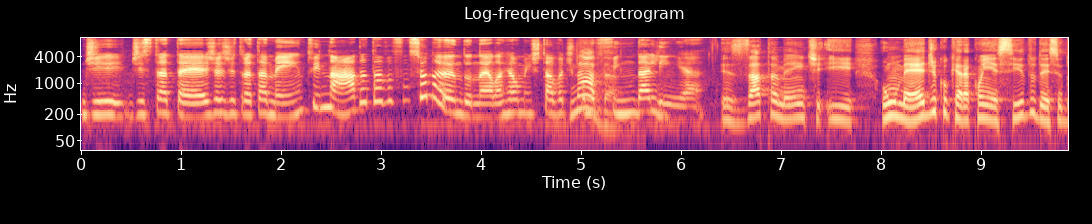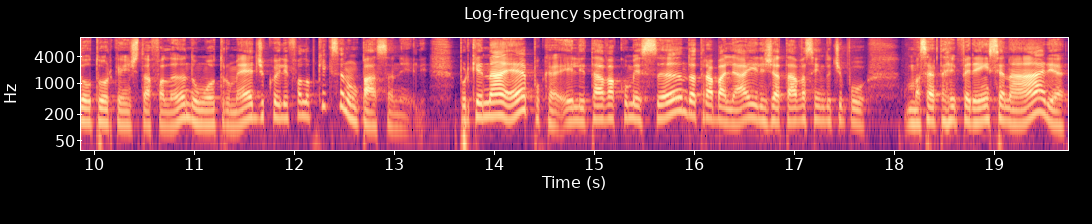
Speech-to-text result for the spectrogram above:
de, de estratégias de tratamento e nada estava funcionando, né? Ela realmente estava tipo nada. no fim da linha. Exatamente. E um médico que era conhecido desse doutor que a gente está falando, um outro médico, ele falou: por que, que você não passa nele? Porque na época ele estava começando a trabalhar e ele já estava sendo, tipo, uma certa referência na área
